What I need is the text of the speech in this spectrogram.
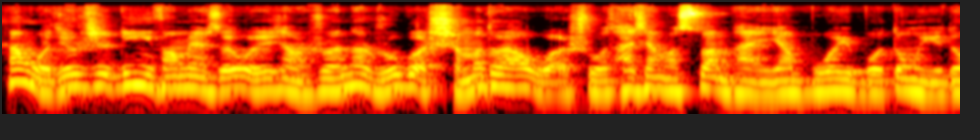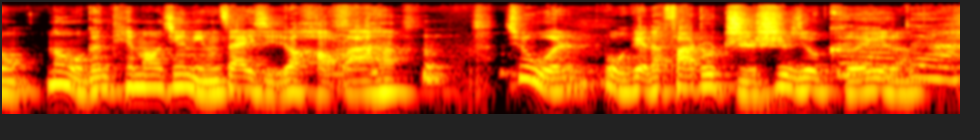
但我就是另一方面，所以我就想说，那如果什么都要我说，他像个算盘一样拨一拨动一动，那我跟天猫精灵在一起就好了，就我我给他发出指示就可以了。对啊，对啊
